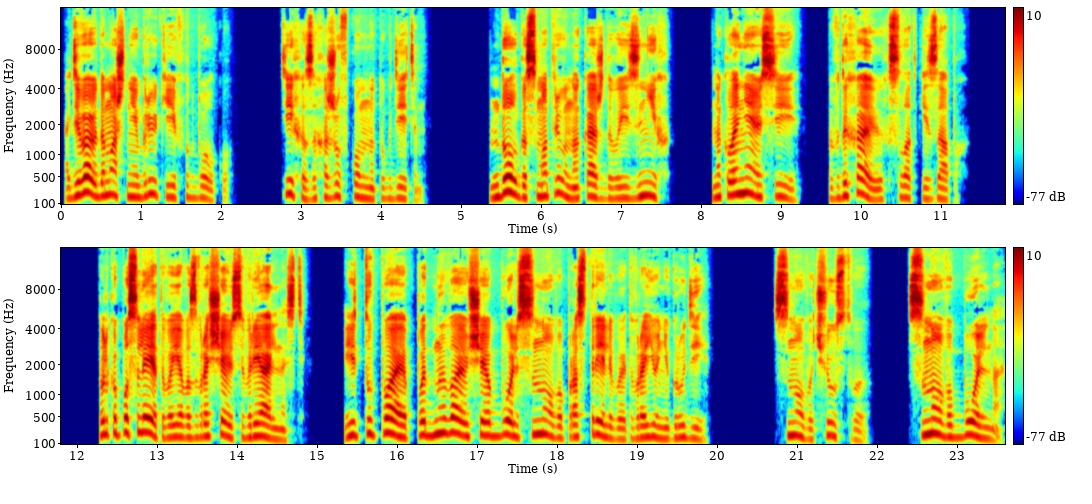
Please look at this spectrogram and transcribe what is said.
одеваю домашние брюки и футболку. Тихо захожу в комнату к детям. Долго смотрю на каждого из них, наклоняюсь и вдыхаю их сладкий запах. Только после этого я возвращаюсь в реальность, и тупая, поднывающая боль снова простреливает в районе груди. Снова чувствую, снова больно.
